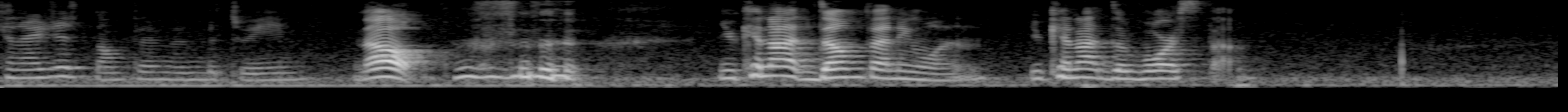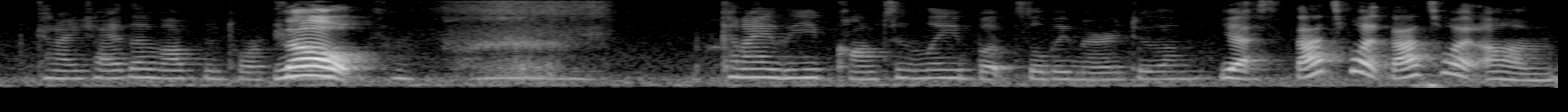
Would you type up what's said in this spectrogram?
Can I just dump him in between? No. you cannot dump anyone. You cannot divorce them. Can I tie them up and torture? Them? No. Can I leave constantly but still be married to them? Yes, that's what that's what um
